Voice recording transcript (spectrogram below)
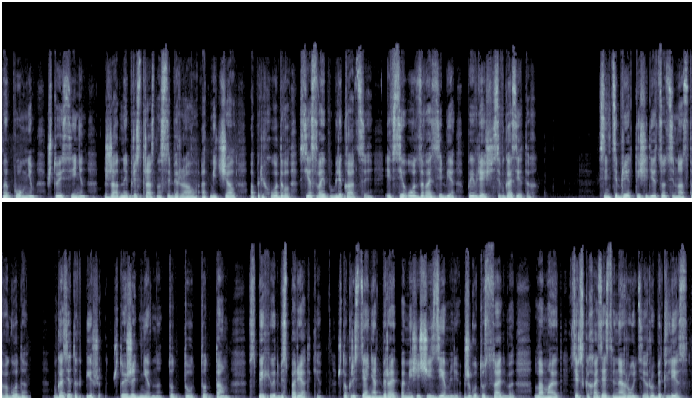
Мы помним, что Есенин жадно и пристрастно собирал, отмечал, оприходовал все свои публикации и все отзывы о себе, появляющиеся в газетах. В сентябре 1917 года в газетах пишут, что ежедневно, тут тут, тут там вспыхивают беспорядки, что крестьяне отбирают помещичьи земли, жгут усадьбы, ломают сельскохозяйственные орудия, рубят лес –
